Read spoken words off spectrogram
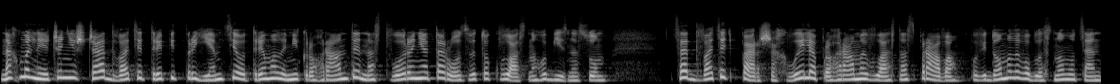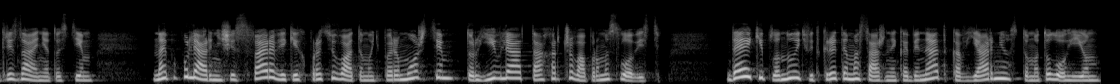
На Хмельниччині ще 23 підприємці отримали мікрогранти на створення та розвиток власного бізнесу. Це 21-ша хвиля програми Власна справа, повідомили в обласному центрі зайнятості. Найпопулярніші сфери, в яких працюватимуть переможці торгівля та харчова промисловість. Деякі планують відкрити масажний кабінет, кав'ярню, стоматологію.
